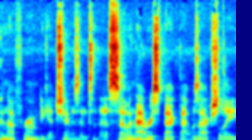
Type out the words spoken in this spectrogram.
enough room to get shims into this. So in that respect, that was actually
